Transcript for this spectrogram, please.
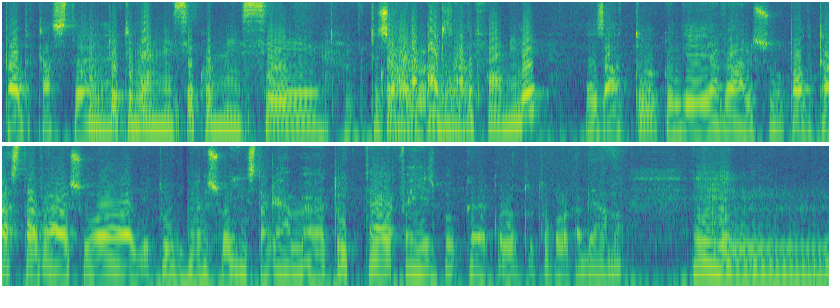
podcast con tutti gli annessi e connessi ci sarà la pagina esatto. The Family. Esatto quindi avrà il suo podcast avrà il suo youtube il suo instagram twitter facebook quello, tutto quello che abbiamo. E, mm,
